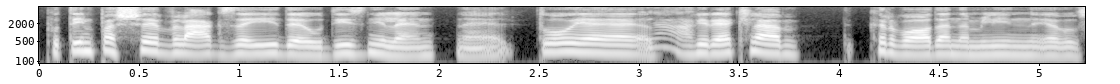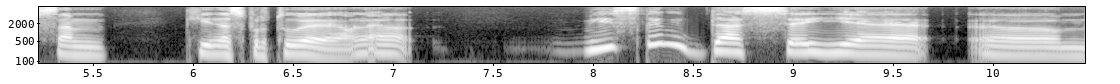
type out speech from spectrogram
potem pa še vlak zaide v Disneyland. Ne? To je, ja. bi rekla, kar voda na mlin vsem, ki nasprotujejo. Uh, mislim, da se je um,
